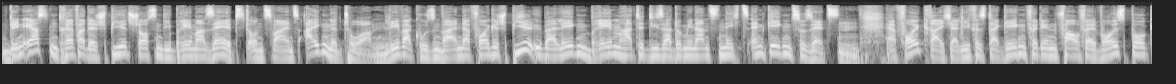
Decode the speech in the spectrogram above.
Den ersten Treffer des Spiels schossen die Bremer selbst und zwar ins eigene Tor. Leverkusen war in der Folge Spiel überlegen. Bremen hatte dieser Dominanz nichts entgegenzusetzen. Erfolgreicher lief es dagegen für den VfL Wolfsburg.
